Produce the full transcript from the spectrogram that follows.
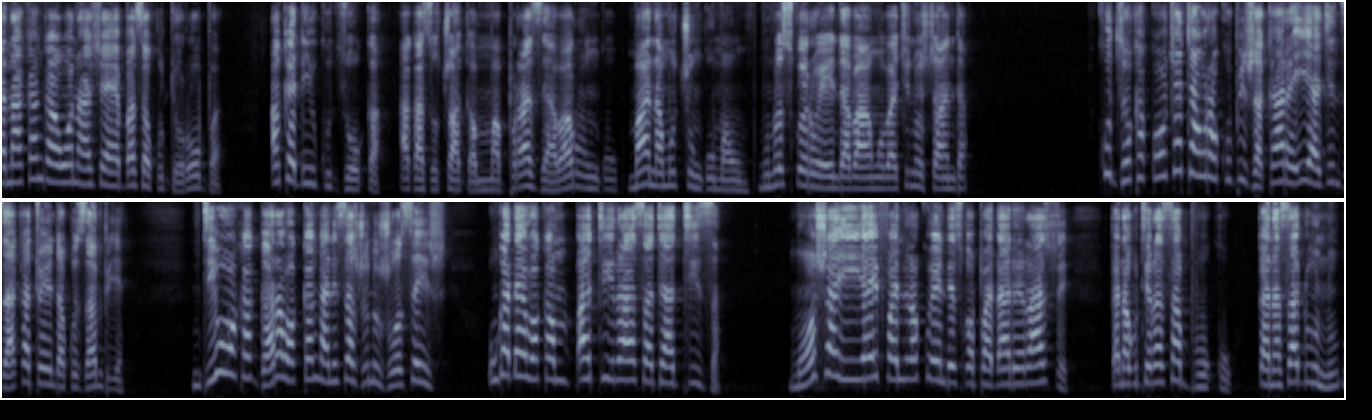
kana akanga aona ashaya basa kudhorobha akadii kudzoka akazotsvaga mumapurazi avarungu mana mutsvunguma umu munosweroenda vamwe vachinoshanda. Kudzoka kwauchataura kupi zvakare iye achinzi akatoenda kuzambia? Ndiwo wakagara wakanganisa zvinhu zvose izvi ungadai wakamubatira asati atiza. Mhosva iyi yaifanira kuendeswa padare rashe kana kuti rasabhuku kana sadunhu.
